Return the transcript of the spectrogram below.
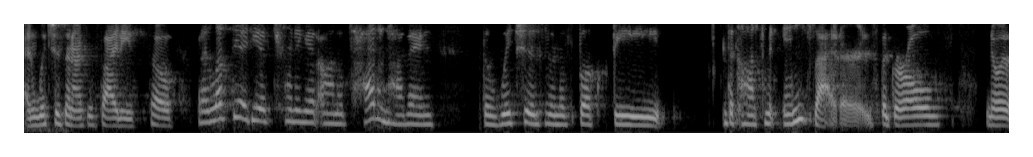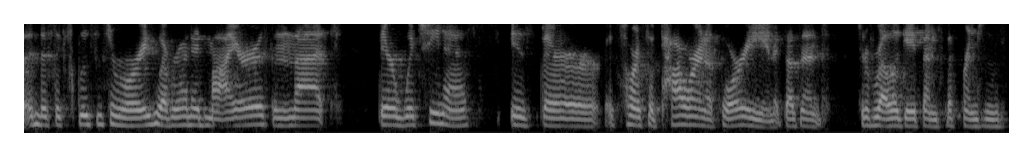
and witches in our society so but i love the idea of turning it on its head and having the witches in this book be the consummate insiders the girls you know in this exclusive sorority who everyone admires and that their witchiness is their source of power and authority and it doesn't sort of relegate them to the fringes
